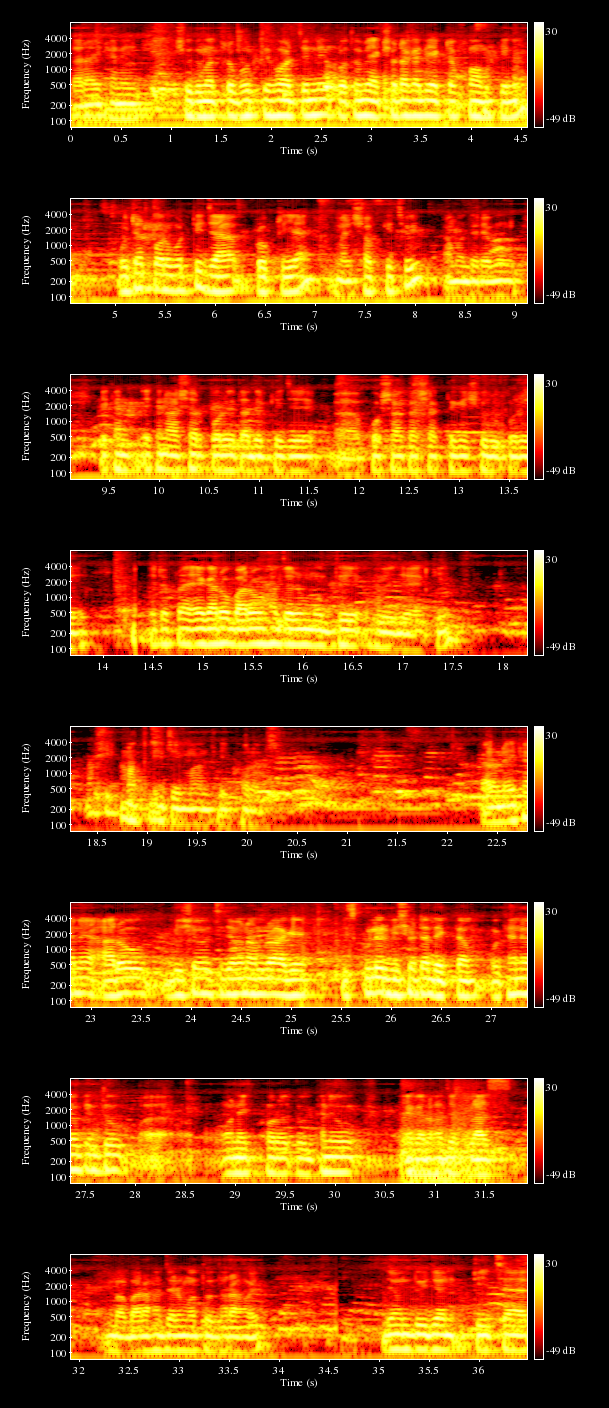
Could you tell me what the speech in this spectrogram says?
তারা এখানে শুধুমাত্র ভর্তি হওয়ার জন্য প্রথমে একশো টাকা দিয়ে একটা ফর্ম কিনে ওইটার পরবর্তী যা প্রক্রিয়া মানে সব কিছুই আমাদের এবং এখান এখানে আসার পরে তাদেরকে যে পোশাক আশাক থেকে শুরু করে এটা প্রায় এগারো বারো হাজারের মধ্যে হয়ে যায় আর কি। মান্থলি। যে মান্থলি খরচ। কারণ এখানে আরও বিষয় হচ্ছে যেমন আমরা আগে স্কুলের বিষয়টা দেখতাম ওইখানেও কিন্তু অনেক খরচ, ওইখানেও এগারো হাজার প্লাস বা বারো হাজার মতো ধরা হয়। যেমন দুইজন টিচার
